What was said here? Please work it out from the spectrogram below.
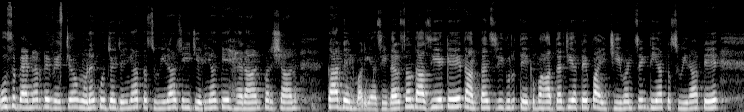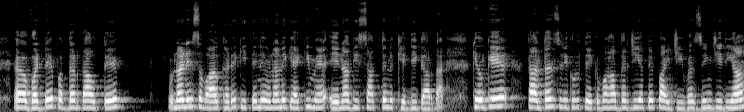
ਉਸ ਬੈਨਰ ਦੇ ਵਿੱਚ ਹੁਣ ਕੁਝ ਅਜਿਹੀਆਂ ਤਸਵੀਰਾਂ ਸੀ, ਜਿਹੜੀਆਂ ਕਿ ਹੈਰਾਨ ਪਰੇਸ਼ਾਨ ਕਰ ਦੇਣ ਵਾਲੀਆਂ ਸੀ। ਦਰਅਸਲ ਦੱਸਦੀਏ ਕਿ ਧੰਨ ਧੰਨ ਸ੍ਰੀ ਗੁਰੂ ਤੇਗ ਬਹਾਦਰ ਜੀ ਅਤੇ ਭਾਈ ਜੀਵਨ ਸਿੰਘ ਦੀਆਂ ਤਸਵੀਰਾਂ ਤੇ ਵੱਡੇ ਪੱਧਰ ਦਾ ਉੱਤੇ ਉਹਨਾਂ ਨੇ ਸਵਾਲ ਖੜ੍ਹੇ ਕੀਤੇ ਨੇ, ਉਹਨਾਂ ਨੇ ਕਿਹਾ ਕਿ ਮੈਂ ਇਹਨਾਂ ਦੀ ਸਖਤ ਨਿਖੇਧੀ ਕਰਦਾ ਕਿਉਂਕਿ ਧੰਨ ਧੰਨ ਸ੍ਰੀ ਗੁਰੂ ਤੇਗ ਬਹਾਦਰ ਜੀ ਅਤੇ ਭਾਈ ਜੀਵਨ ਸਿੰਘ ਜੀ ਦੀਆਂ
